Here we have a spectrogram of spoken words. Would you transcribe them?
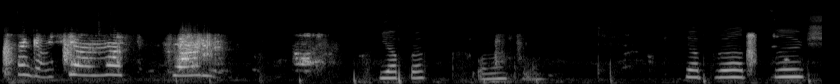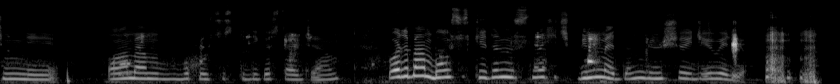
Kanka bir şey olmaz. Yani Yaprak onu atalım. Yaprağı attık. Şimdi ona ben bu huysuz kedi göstereceğim. Bu arada ben bu huysuz kedinin üstüne hiç binmedim. Gün ışığıcığı veriyor.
